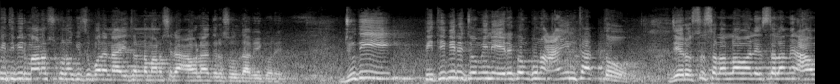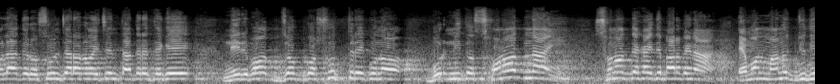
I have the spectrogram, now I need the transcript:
পৃথিবীর মানুষ কোনো কিছু বলে না এই জন্য মানুষেরা আওলাদের রসুল দাবি করে। যদি পৃথিবীর জমিনে এরকম কোনো আইন থাকতো যে রসুল সাল্লাহ আলি সাল্লামের আওলাদের রসুল যারা রয়েছেন, তাদের থেকে নির্ভরযোগ্য সূত্রে কোনো বর্ণিত সনদ নাই। সনদ দেখাইতে পারবে না। এমন মানুষ যদি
